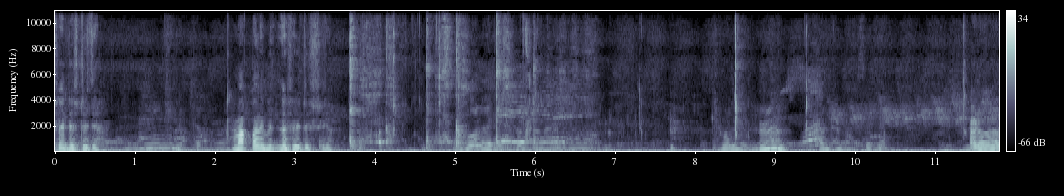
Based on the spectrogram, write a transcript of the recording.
সেই টেস্ট হয়েছে মাক্কালি বিদ্যা সেই টেস্ট হয়েছে ঝোল হয়নি ঠনঠনা আছে ঝোল হয়নি হুম। আরও ভালো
